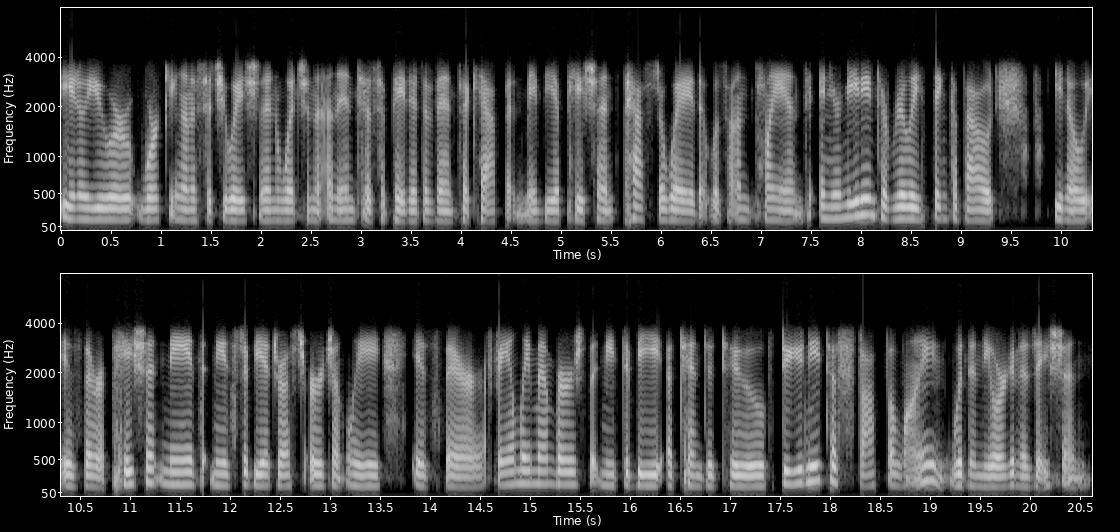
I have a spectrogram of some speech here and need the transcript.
you know, you were working on a situation in which an unanticipated event had happened, maybe a patient passed passed away that was unplanned. And you're needing to really think about, you know, is there a patient need that needs to be addressed urgently? Is there family members that need to be attended to? Do you need to stop the line within the organization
